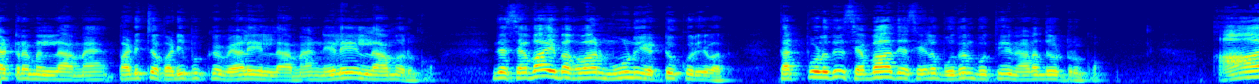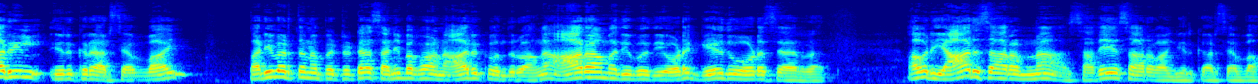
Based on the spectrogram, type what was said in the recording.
ஏற்றம் இல்லாமல் படித்த படிப்புக்கு வேலை இல்லாமல் நிலை இல்லாமல் இருக்கும். இந்த செவ்வாய் பகவான் மூணு எட்டுக்குரியவர். தற்பொழுது செவ்வாய் திசையில் புதன் புத்தி நடந்துகிட்டு இருக்கும். ஆறில் இருக்கிறார் செவ்வாய். பரிவர்த்தனை பெற்றுட்டா சனி பகவான் ஆறுக்கு வந்துடுவாங்க ஆறாம் அதிபதியோட கேதுவோட சேர்றார். அவர் யார் சாரம்னா சதய சாரம் வாங்கியிருக்கார் செவ்வா.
